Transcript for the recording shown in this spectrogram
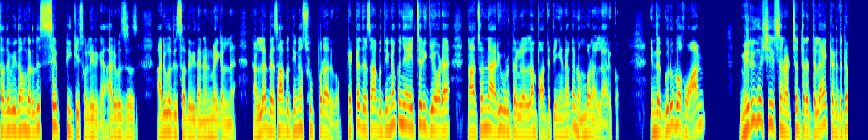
சதவீதங்கிறது சேஃப்டிக்கு சொல்லியிருக்கேன். அறுபது அறுபது சதவீத நன்மைகள்னு. நல்ல தசாபத்தினா சூப்பராக இருக்கும். கெட்ட தசாபத்தினா கொஞ்சம் எச்சரிக்கையோட நான் சொன்ன அறிவுறுத்தல்கள்லாம் பார்த்துட்டிங்கனாக்கா ரொம்ப நல்லாயிருக்கும் இந்த குரு பகவான் மிருகசீச நட்சத்திரத்தில் கிட்டத்தட்ட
